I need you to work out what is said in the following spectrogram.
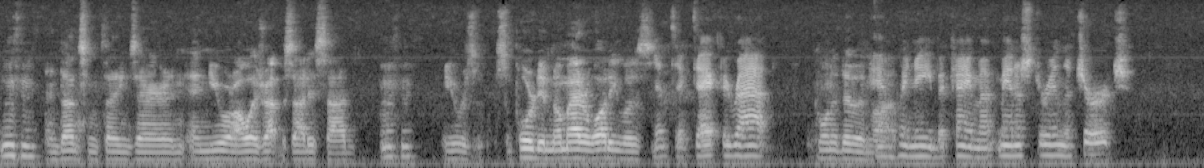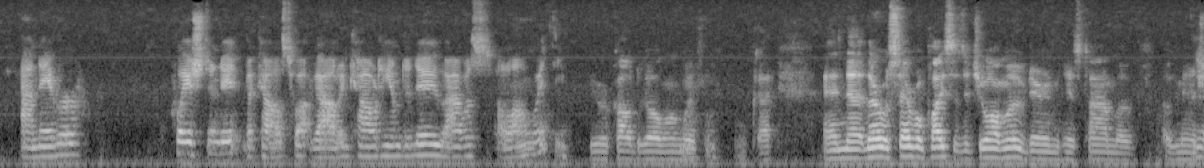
hmm and done some things there, and and you were always right beside his side. hmm You were supported him no matter what he was That's exactly right. going to do in And when he became a minister in the church, I never questioned it because what God had called him to do, I was along with him. You were called to go along with him. Okay, and uh, there were several places that you all moved during his time of, of ministry,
